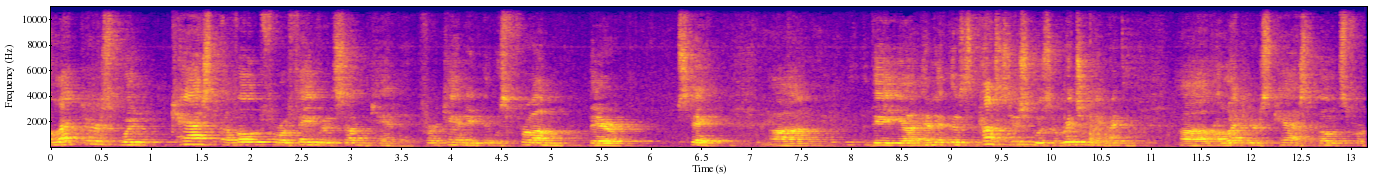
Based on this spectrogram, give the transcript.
electors would cast a vote for a favorite son candidate, for a candidate that was from their state. Uh, the, uh, and the Constitution was originally written, uh, electors cast votes for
